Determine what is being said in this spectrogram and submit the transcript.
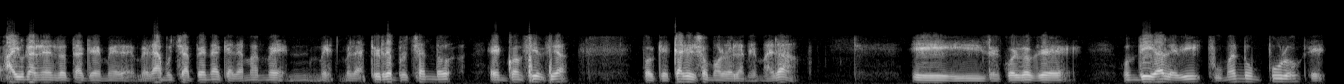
hay una anécdota que me, me da mucha pena, que además me, me, me la estoy reprochando en conciencia, porque casi somos de la misma edad. Y recuerdo que un día le vi fumando un puro que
